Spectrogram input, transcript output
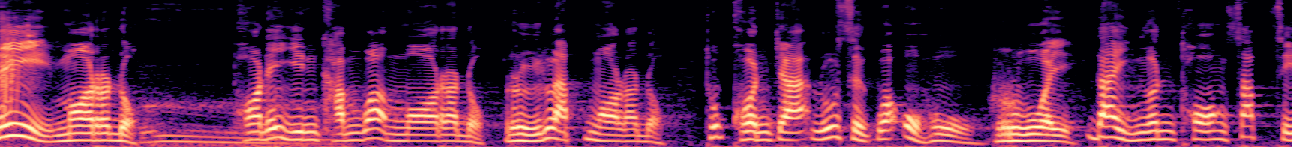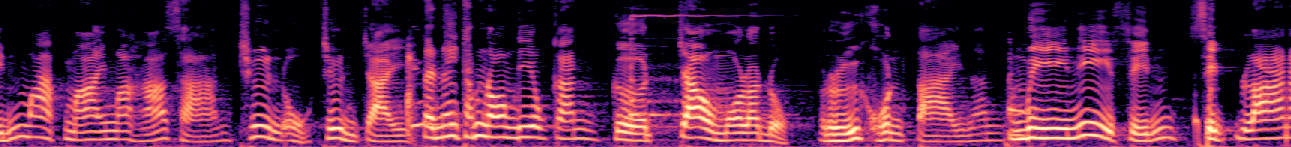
หนี่มรดก พอได้ยินคำว่ามรดก หรือรับมรดก ทุกคนจะรู้สึกว่าโอ้โห รวยได้เงินทองทรัพย์สินมากมายมหาศาล ชื่นอกชื่นใจ แต่ในทำนองเดียวกัน เกิดเจ้ามรดกหรือคนตายนั้น มีหนี้สิน 10 ล้าน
